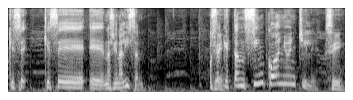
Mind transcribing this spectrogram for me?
que se, que se eh, nacionalizan. O sea que están cinco años en Chile. Sí,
